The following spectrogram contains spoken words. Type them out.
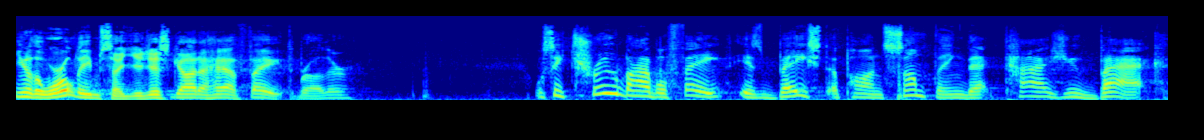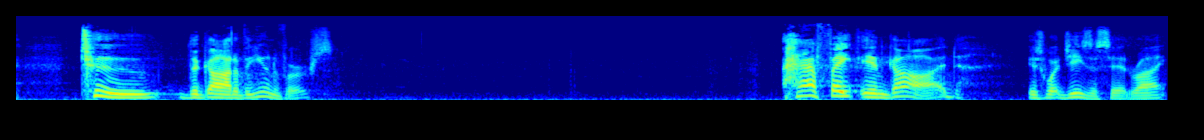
You know, the world even say, you just got to have faith, brother. Well, see, true Bible faith is based upon something that ties you back to the God of the universe. Have faith in God is what Jesus said, right?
